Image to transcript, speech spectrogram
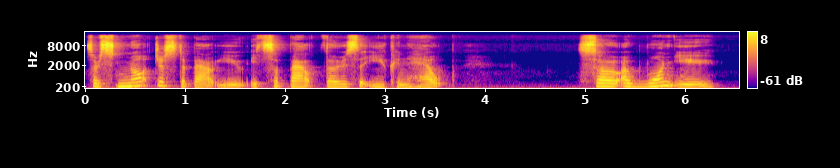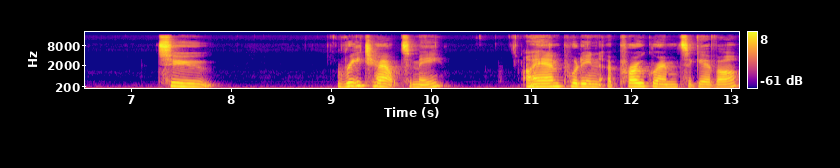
So it's not just about you, it's about those that you can help. So I want you to reach out to me. I am putting a program together,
